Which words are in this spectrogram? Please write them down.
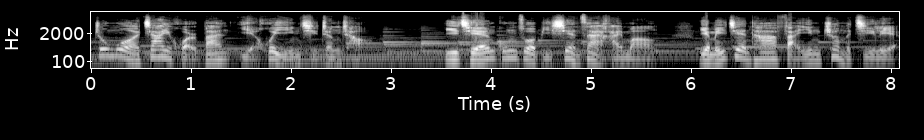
周末加一会儿班也会引起争吵。以前工作比现在还忙，也没见他反应这么激烈。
